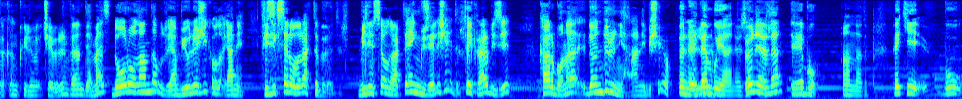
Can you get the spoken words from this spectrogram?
yakın külü çevirin falan demez. Doğru olan da budur. Yani biyolojik olarak yani fiziksel olarak da böyledir. Bilimsel olarak da en güzeli şeydir. Tekrar bizi karbona döndürün yani. Hani bir şey yok. Önerilen bu yani özellikle. Önerilen e, bu. Anladım. Peki bu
